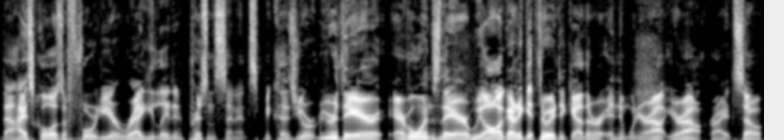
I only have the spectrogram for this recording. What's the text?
that high school is a four year regulated prison sentence because you're you're there, everyone's there, we all got to get through it together, and then when you're out, you're out, right? So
